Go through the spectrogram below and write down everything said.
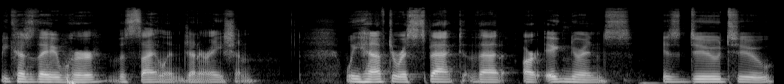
because they were the silent generation. We have to respect that our ignorance is due to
